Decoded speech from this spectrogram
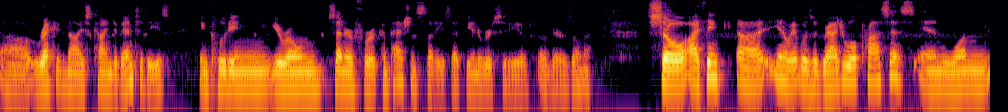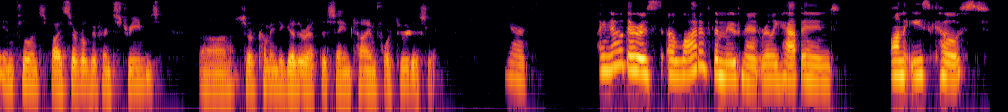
uh, recognized kind of entities, including your own Center for Compassion Studies at the University of, of Arizona. So I think uh, you know it was a gradual process and one influenced by several different streams, uh, sort of coming together at the same time fortuitously. Yes, I know there was a lot of the movement really happened on the East Coast.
